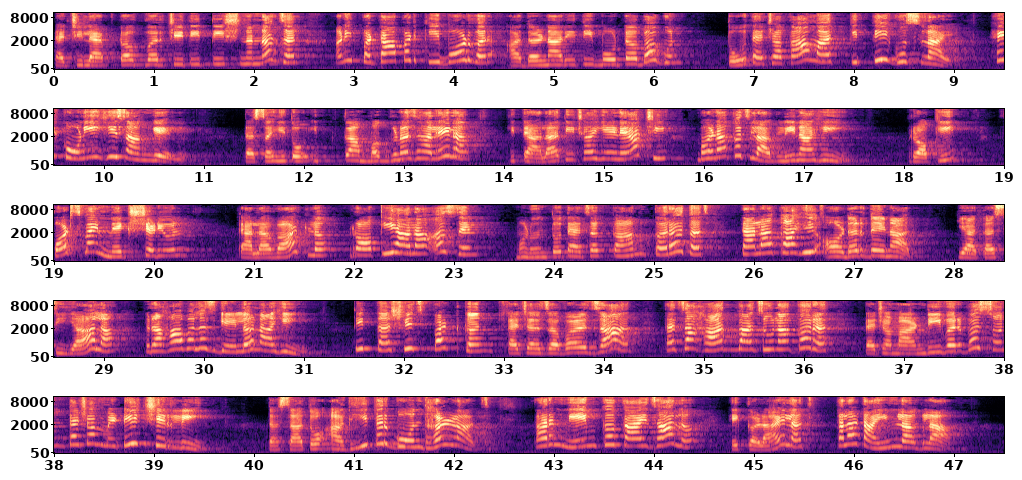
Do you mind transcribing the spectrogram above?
त्याची लॅपटॉपवरची ती तीक्ष्ण नजर आणि पटापट कीबोर्डवर आदळणारी ती बोट बघून तो त्याच्या कामात किती घुसलाय हे कोणीही सांगेल. तसही तो इतका मग्न झालेला की त्याला तिच्या येण्याची भणकच लागली नाही. Rocky what's my next schedule त्याला वाटलं रॉकी आला असेल म्हणून तो त्याचं काम करतच त्याला काही ऑर्डर देणार. की आता सियाला राहावलंच गेलं नाही. ती तशीच पटकन त्याच्याजवळ जात त्याचा हात बाजूला करत त्याच्या मांडीवर बसून त्याच्या मिठीत शिरली. तसा तो आधी तर गोंधळलाच. कारण नेमकं काय झालं हे कळायलाच त्याला टाइम लागला.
